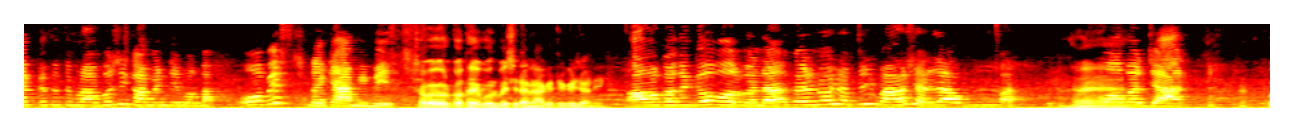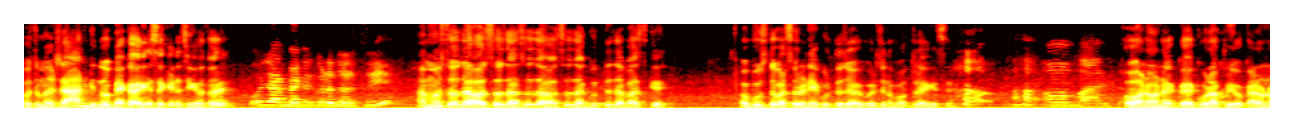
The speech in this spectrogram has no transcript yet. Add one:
লাগতেছে তোমরা অবশ্যই কমেন্টে বলবা। ও বেস্ট নাকি আমি বেস্ট সবাই ওর কথাই বলবে সেটা আমি আগে থেকে জানি। আমার কথা কেউ বলবে না কারণ ও সবচেয়ে মাশাআল্লাহ। হ্যাঁ। ও আবার জাত ও তোমার জান কিন্তু বেকা হয়ে গেছে কেটে ঠিক তোরে? ও জান ব্যাকে করে ধরছি। আমার সোজা হ সোজা সোজা হ সোজা ঘুরতে যাব আজকে। ও বুঝতে পারছ নিয়ে ঘুরতে যাবে ওর জন্য ভদ্র হয়ে গেছে। ও মাই ও অনেক অনেক ঘোরা প্রিয়। কারণ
